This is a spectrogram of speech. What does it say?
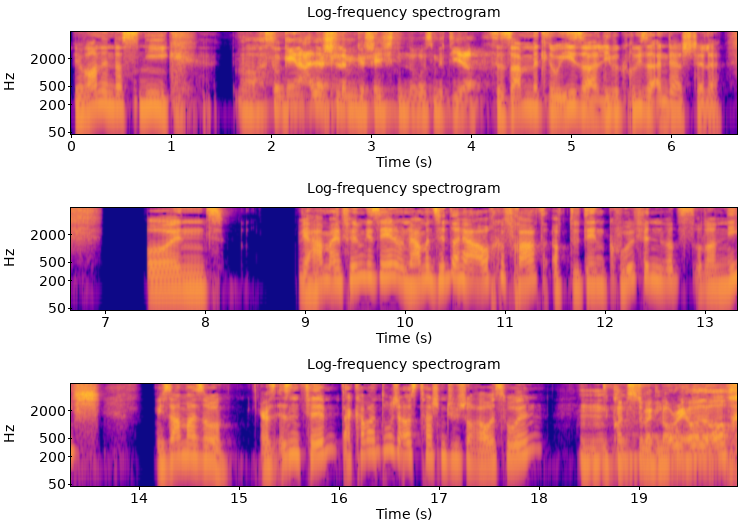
Wir waren in der Sneak. Oh, so gehen alle schlimmen Geschichten los mit dir. Zusammen mit Luisa. Liebe Grüße an der Stelle. Und wir haben einen Film gesehen und wir haben uns hinterher auch gefragt, ob du den cool finden würdest oder nicht. Ich sag mal so, es ist ein Film, da kann man durchaus Taschentücher rausholen. Hm, konntest du bei Glory Hole auch?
